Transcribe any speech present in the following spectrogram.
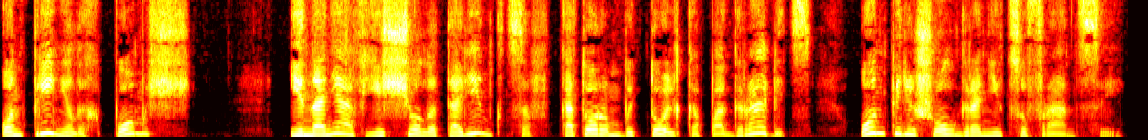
он принял их помощь и, наняв еще лотарингцев, которым бы только пограбить, он перешел границу Франции.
